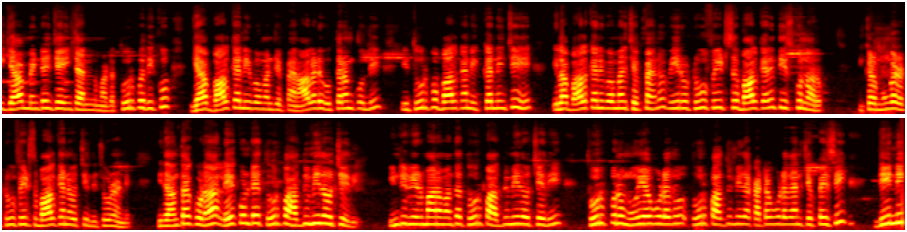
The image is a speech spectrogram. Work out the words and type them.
ఈ గ్యాప్ మెయింటైన్ చేయించాను అనమాట తూర్పు దిక్కు గ్యాప్ బాల్కనీ ఇవ్వమని చెప్పాను. ఆల్రెడీ ఉత్తరంకు ఉంది. ఈ తూర్పు బాల్కనీ ఇక్కడి నుంచి ఇలా బాల్కనీ ఇవ్వమని చెప్పాను. వీరు టూ ఫీట్స్ బాల్కనీ తీసుకున్నారు. ఇక్కడ ముంగడ టూ ఫీట్స్ బాల్కనీ వచ్చింది చూడండి. ఇదంతా కూడా లేకుంటే తూర్పు హద్దు మీద వచ్చేది. ఇంటి నిర్మాణం అంతా తూర్పు హద్దు మీద వచ్చేది. తూర్పును మూయకూడదు తూర్పు హద్దు మీద కట్టకూడదు అని చెప్పేసి దీన్ని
